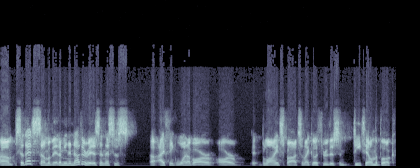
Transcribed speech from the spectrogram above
Um, so that's some of it. I mean, another is, and this is, uh, I think, one of our our blind spots, and I go through this in detail in the book.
